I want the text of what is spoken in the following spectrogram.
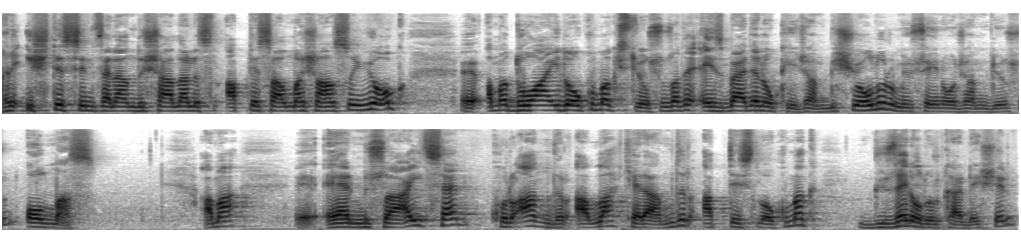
Hani iştesin falan dışarılardasın abdest alma şansın yok. E, ama duayı da okumak istiyorsun. Zaten ezberden okuyacağım. Bir şey olur mu Hüseyin hocam diyorsun. Olmaz. Ama e, eğer müsaitsen Kur'an'dır, Allah kelamıdır. Abdestli okumak güzel olur kardeşlerim.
